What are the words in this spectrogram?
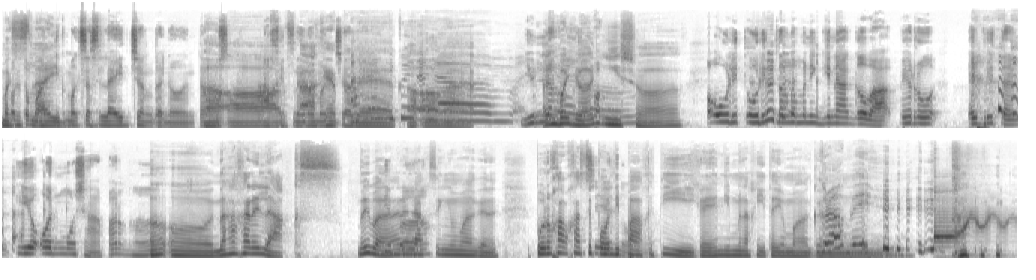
Magsaslide. automatic magsaslide siyang ganun. Tapos, Oo, akit na naman siya. ulit. Ay, hindi ko yun alam. Yun Ano lang. ba yun, pang- Isha? Paulit-ulit lang naman yung ginagawa. Pero, every time, i-on mo siya. Parang, ha? Oo, nakaka-relax. Di ba? Diba? Relaxing yung mga ganun. Puro ka kasi Polly ano? Eh, kaya hindi mo nakita yung mga ganun. Grabe.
